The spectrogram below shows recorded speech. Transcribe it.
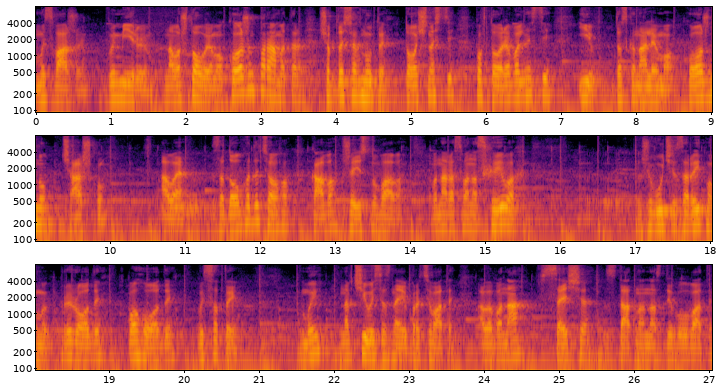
Ми зважуємо, вимірюємо, налаштовуємо кожен параметр, щоб досягнути точності, повторювальності і вдосконалюємо кожну чашку. Але задовго до цього кава вже існувала. Вона росла на схилах, е, живучи за ритмами природи, погоди, висоти. Ми навчилися з нею працювати, але вона все ще здатна нас дивувати.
